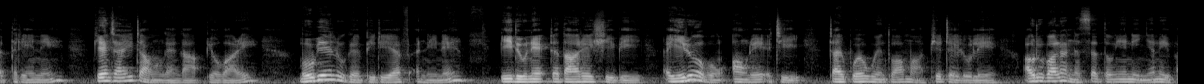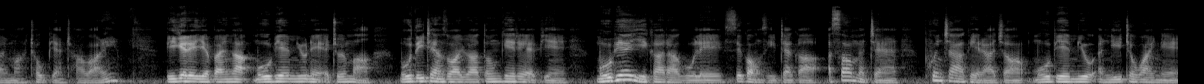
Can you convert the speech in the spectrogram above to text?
အတရင်နဲ့ပြန်ကြားရေးတာဝန်ခံကပြောပါတယ်။ မိုးပြဲလူက PDF အနေနဲ့ပြည်သူနဲ့တသားတည်းရှိပြီးအရေးတော်ပုံအောင်တဲ့အထိတိုက်ပွဲဝင်သွားမှာဖြစ်တယ်လို့လည်းအော်တိုဘာလ23ရက်နေ့ညနေပိုင်းမှာထုတ်ပြန်ထားပါတယ်။ပြီးခဲ့တဲ့ရက်ပိုင်းကမိုးပြဲမြို့နယ်အတွင်းမှာမိုးသီးထန်စွာရွာသွန်းခဲ့တဲ့အပြင်မိုးပြဲရေကာတာကိုလည်းစစ်ကောင်စီတပ်ကအစမတန်ဖွင့်ချခဲ့တာကြောင့်မိုးပြဲမြို့အနီးတစ်ဝိုက်နဲ့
